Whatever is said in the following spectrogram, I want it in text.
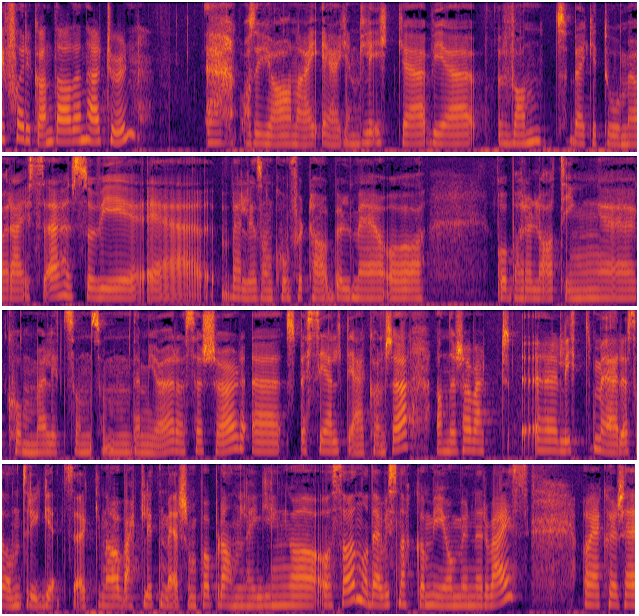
i forkant av denne turen? Eh, altså ja og nei, egentlig ikke. Vi er vant begge to med å reise, så vi er veldig sånn komfortable med å og bare la ting eh, komme litt sånn som de gjør av seg sjøl. Eh, spesielt jeg, kanskje. Anders har vært litt mer sånn trygghetssøkende og vært litt mer sånn på planlegging og, og sånn, og det har vi snakka mye om underveis. Og jeg kanskje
